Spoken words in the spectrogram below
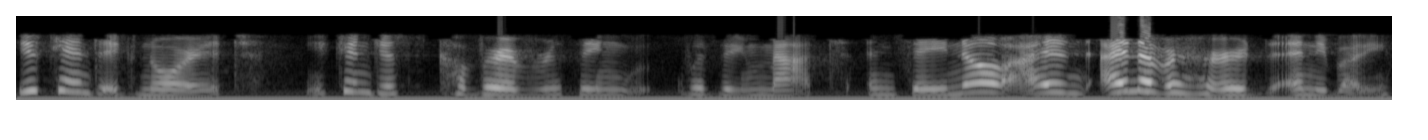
You can't ignore it. You can just cover everything with a mat and say, No, I, I never hurt anybody.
